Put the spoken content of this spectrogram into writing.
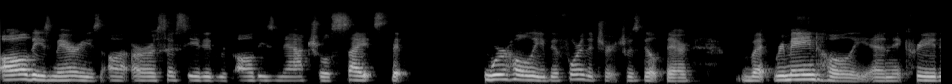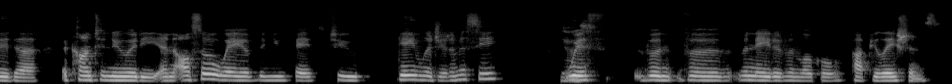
all these marys are, are associated with all these natural sites that were holy before the church was built there but remained holy and it created a, a continuity and also a way of the new faith to gain legitimacy yes. with the, the the native and local populations.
